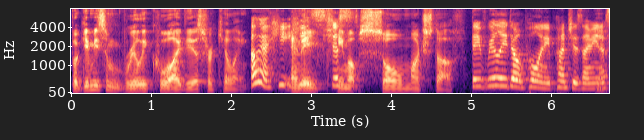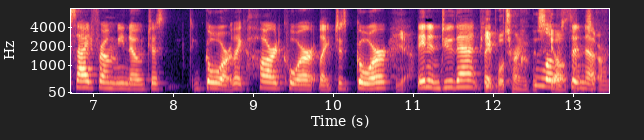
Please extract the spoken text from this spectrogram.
but give me some really cool ideas for killing." Oh yeah, he and they he's came just, up so much stuff. They really don't pull any punches. I mean, aside from you know just gore, like hardcore, like just gore. Yeah. they didn't do that. People turning close skeletons are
